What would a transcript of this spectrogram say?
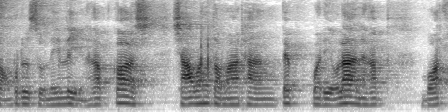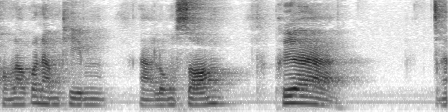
2ประตูศูนย์ในลีกนะครับ ก็เช้าวันต่อมาทางเป๊ปกัวเดียล่านะครับ บอสของเราก็นำทีมลงซ้อมเพื่ออ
